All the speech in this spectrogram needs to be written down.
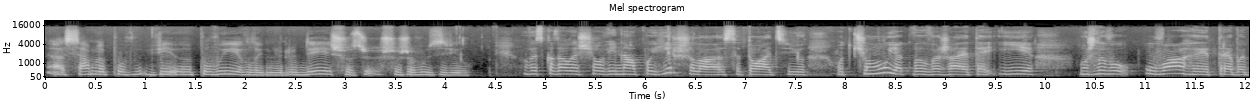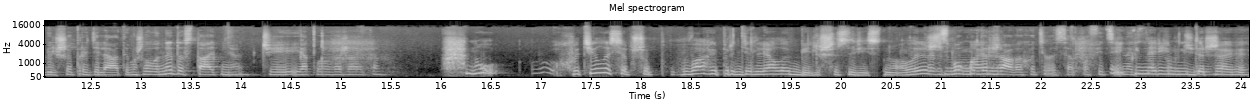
а саме по, виявленню людей, що, що живуть з ВІЛ. Ви сказали, що війна погіршила ситуацію. От чому, як ви вважаєте, і можливо уваги треба більше приділяти? Можливо, недостатньо? Чи як ви вважаєте? Ну, хотілося б, щоб уваги приділяли більше, звісно. Але ж з боку маємо... держави хотілося б офіційних і на рівні державі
